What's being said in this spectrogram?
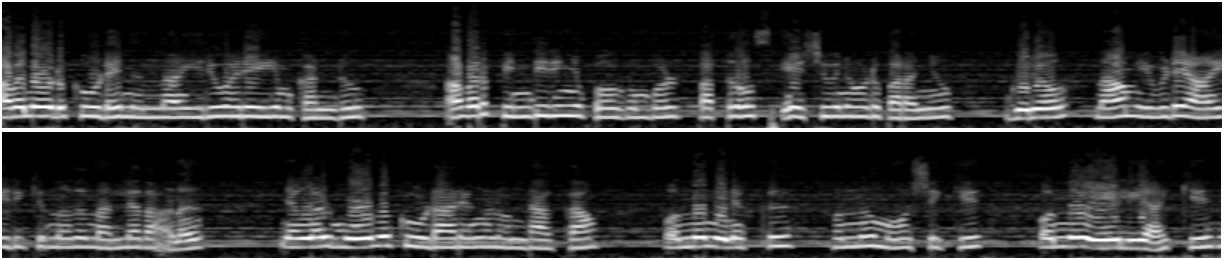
അവനോട് കൂടെ നിന്ന ഇരുവരെയും കണ്ടു. അവർ പിന്തിരിഞ്ഞു പോകുമ്പോൾ പത്രോസ് യേശുവിനോട് പറഞ്ഞു ഗുരു നാം ഇവിടെ ആയിരിക്കുന്നത് നല്ലതാണ്. ഞങ്ങൾ മൂന്ന് കൂടാരങ്ങൾ ഉണ്ടാക്കാം ഒന്ന് നിനക്ക് ഒന്ന് മോശയ്ക്ക് ഒന്ന് ഏലിയായ്ക്ക്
